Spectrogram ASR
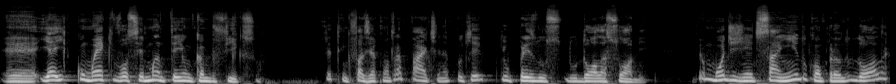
É, e aí, como é que você mantém um câmbio fixo? Você tem que fazer a contraparte, né? Por que o preço do, do dólar sobe? Tem um monte de gente saindo, comprando dólar,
